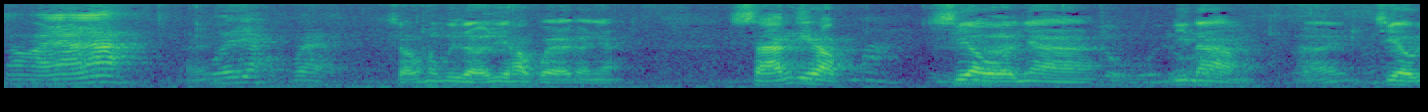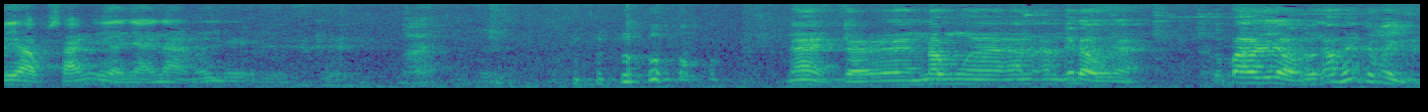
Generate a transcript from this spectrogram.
Chào cả nhà nhá. Đấy. mới đi học về. Cháu nó bây giờ đi học về cả nhà. Sáng đi học chiều ở nhà đi làm. Đấy chiều đi học sáng thì ở nhà làm. Nó thế đấy. Này nông à, ăn ăn cái đầu này. Có bao nhiêu đầu nó gắp hết cho mình?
